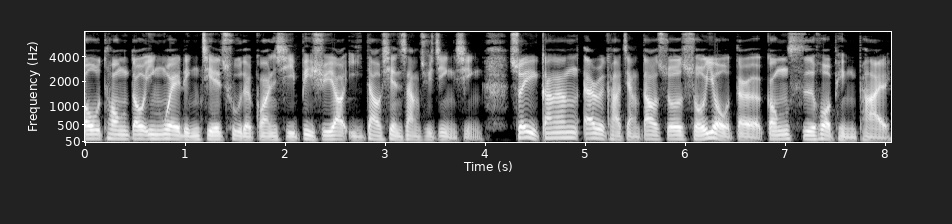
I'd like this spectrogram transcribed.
沟通都因为零接触的关系，必须要移到线上去进行。所以刚刚 Erica 讲到说，所有的公司或品牌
